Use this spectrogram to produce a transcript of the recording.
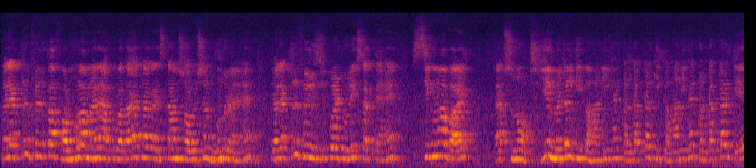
तो इलेक्ट्रिक फ़ील्ड का फॉर्मूला मैंने आपको बताया था, अगर इसका हम सॉल्यूशन ढूंढ रहे हैं तो electric field is equal to लिख सकते हैं, सिग्मा बाई एप्स नॉट ये मेटल की कहानी है कंडक्टर की कहानी है. कंडक्टर के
